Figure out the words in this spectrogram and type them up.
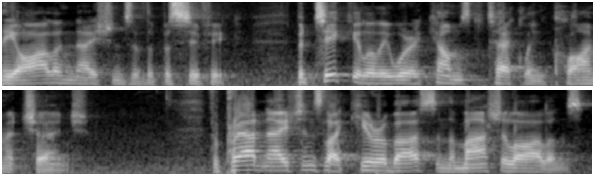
the island nations of the Pacific, particularly where it comes to tackling climate change. For proud nations like Kiribati and the Marshall Islands,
